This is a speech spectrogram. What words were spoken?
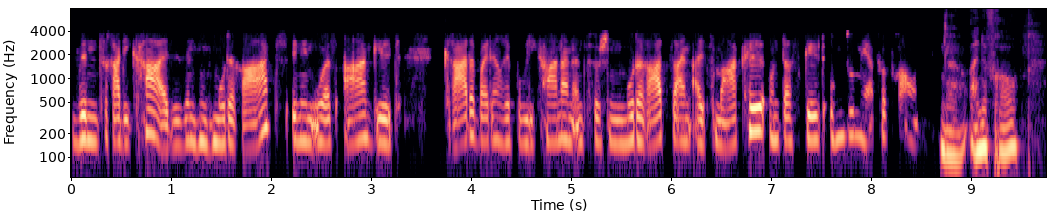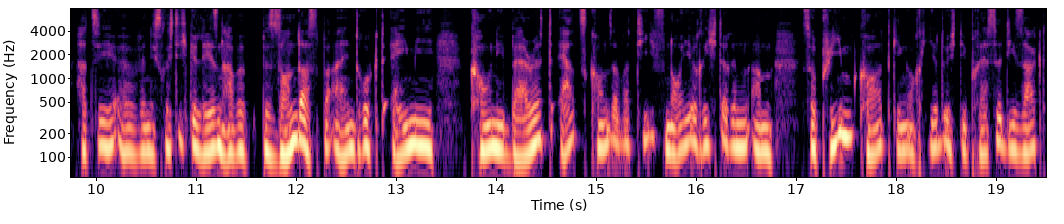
sind radikal, sie sind nicht moderat. In den USA gilt gerade bei den Republikanern inzwischen moderat sein als Makel und das gilt umso mehr für Frauen. Ja, eine Frau hat sie, äh, wenn ich es richtig gelesen habe, besonders beeindruckt. Amy Coney Barrett, erzkonservativ, neue Richterin am Supreme Court, ging auch hier durch die Presse, die sagt,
